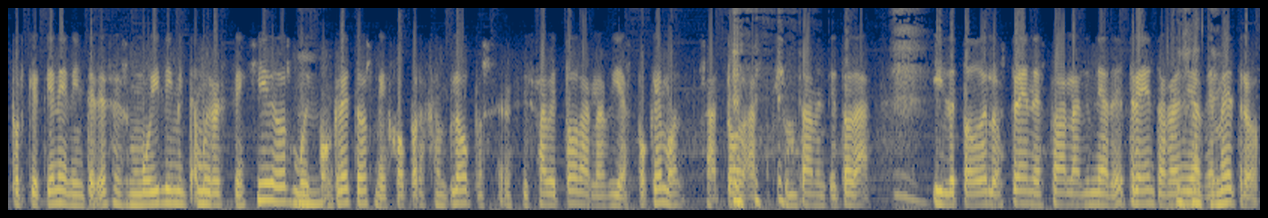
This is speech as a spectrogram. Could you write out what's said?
porque tienen intereses muy muy restringidos, muy mm. concretos. Me dijo, por ejemplo, pues se sabe todas las vías Pokémon, o sea, todas, absolutamente todas. Y todos los trenes, todas las líneas de tren, todas las líneas de metro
